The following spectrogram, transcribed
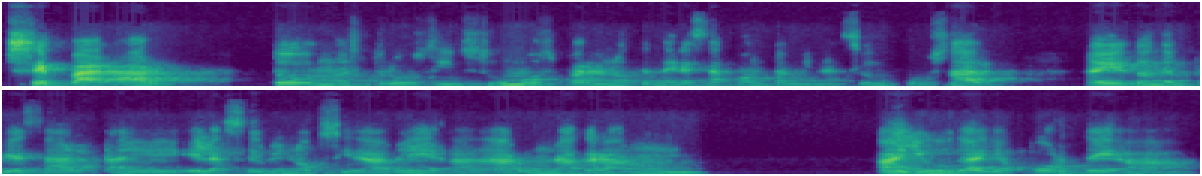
separar todos nuestros insumos para no tener esa contaminación cruzada. Ahí es donde empieza eh, el acero inoxidable a dar una gran ayuda y aporte a,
